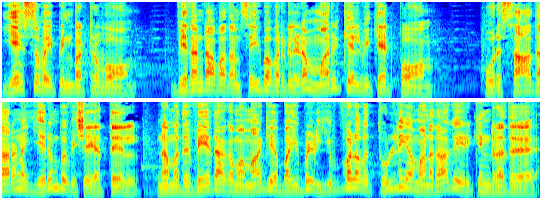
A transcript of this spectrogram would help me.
இயேசுவை பின்பற்றுவோம். விதண்டாவாதம் செய்பவர்களிடம் மறு கேள்வி கேட்போம். ஒரு சாதாரண எறும்பு விஷயத்தில் நமது வேதாகமமாகிய பைபிள் இவ்வளவு துல்லியமானதாக இருக்கின்றது.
